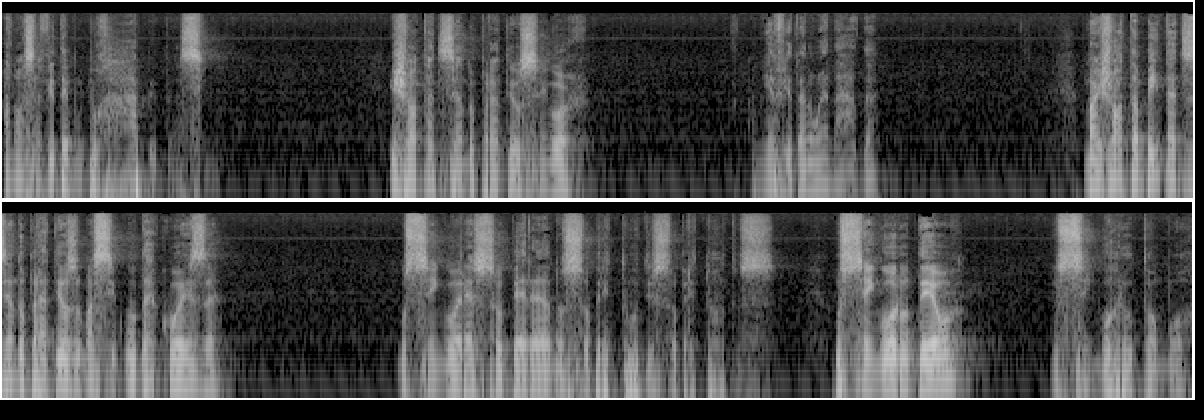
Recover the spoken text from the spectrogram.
A nossa vida é muito rápida, assim. E Jó está dizendo para Deus, Senhor, minha vida não é nada. Mas Jó também está dizendo para Deus uma segunda coisa. O Senhor é soberano sobre tudo e sobre todos. O Senhor o deu, e o Senhor o tomou.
